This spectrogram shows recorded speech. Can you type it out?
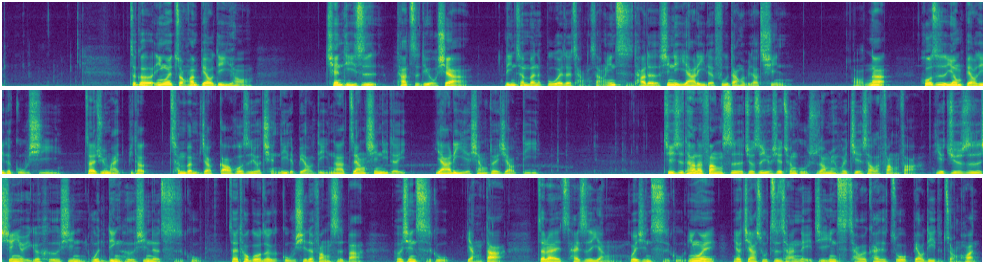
这个因为转换标的哈，前提是它只留下。零成本的部位在场上，因此他的心理压力的负担会比较轻。哦，那或是用标的的股息再去买比较成本比较高或是有潜力的标的，那这样心理的压力也相对较低。其实它的方式就是有些纯股书上面会介绍的方法，也就是先有一个核心稳定核心的持股，再透过这个股息的方式把核心持股养大。再来才是养卫星持股，因为要加速资产累积，因此才会开始做标的的转换，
